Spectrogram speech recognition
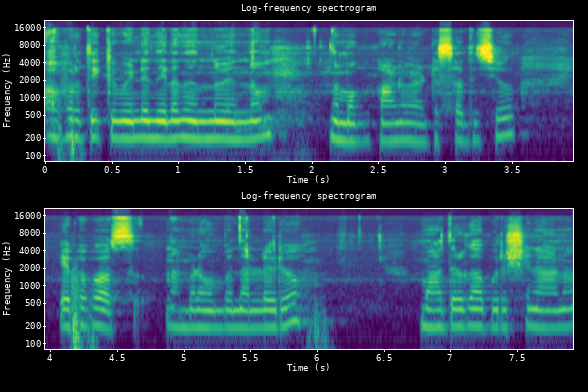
അഭിവൃദ്ധിക്ക് വേണ്ടി നിലനിന്നു എന്നും നമുക്ക് കാണുവാനായിട്ട് സാധിച്ചു. എഫ് എഫ് ആസ് നമ്മുടെ മുമ്പ് നല്ലൊരു മാതൃകാ പുരുഷനാണ്.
